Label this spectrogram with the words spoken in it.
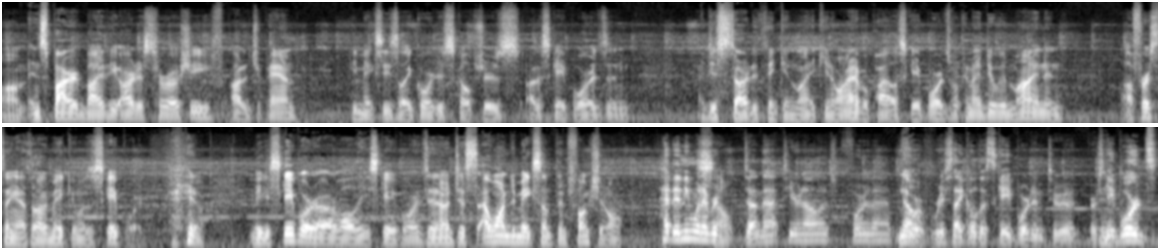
Um, inspired by the artist Haroshi out of Japan. He makes these like gorgeous sculptures out of skateboards, and I just started thinking like, you know, I have a pile of skateboards. What can I do with mine? And uh, first thing I thought of making was a skateboard. you know, make a skateboard out of all these skateboards. You know, just I wanted to make something functional. Had anyone ever So- done that to your knowledge before that? No. Before- recycled a skateboard into a or skateboards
